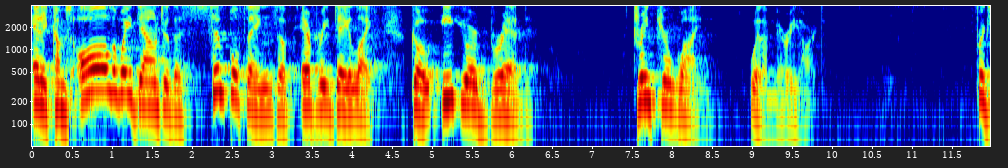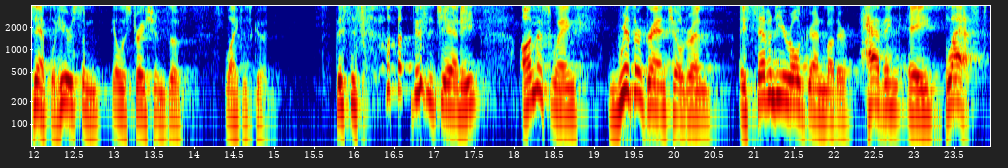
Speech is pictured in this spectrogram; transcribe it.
And it comes all the way down to the simple things of everyday life. Go eat your bread, drink your wine with a merry heart. For example, here's some illustrations of life is good. This is, this is Jani on the swings with her grandchildren, a 70 year old grandmother having a blast.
